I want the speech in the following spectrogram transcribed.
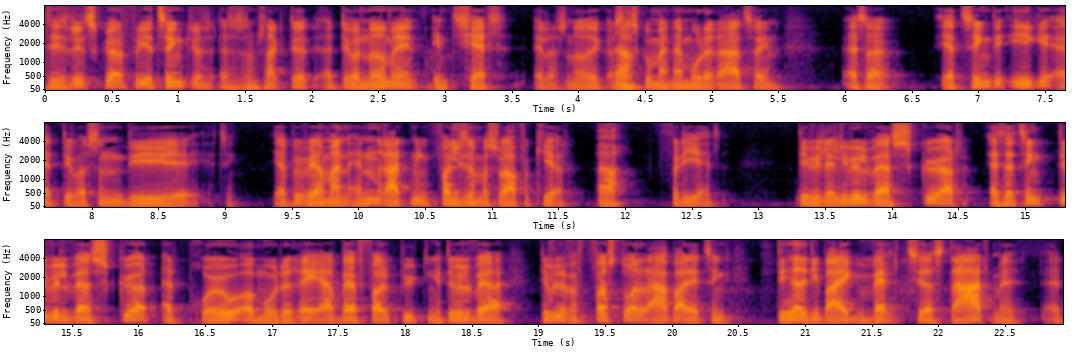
Det er lidt skørt, fordi jeg tænkte jo, altså som sagt, det, at det var noget med en, en chat, eller sådan noget, ikke? og Ja. så skulle man have moderator ind. Altså, jeg tænkte ikke, at det var sådan, de, jeg, tænkte, jeg bevæger mig en anden retning, for ligesom at svare forkert. Ja. Fordi at det ville alligevel være skørt. Altså jeg tænkte, det ville være skørt at prøve at moderere, hvad folk bygninger. Det ville være, det ville være for stort et arbejde. Jeg tænkte, det havde de bare ikke valgt til at starte med. At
